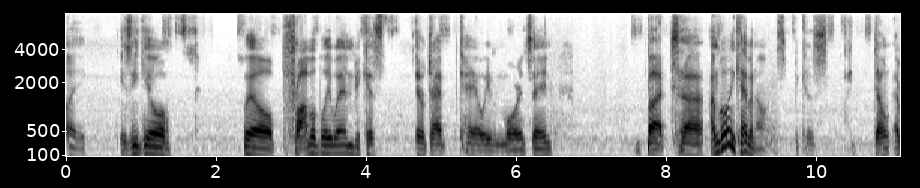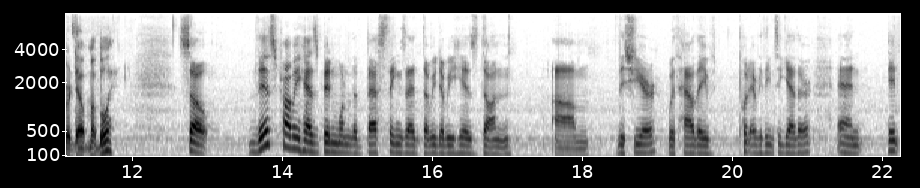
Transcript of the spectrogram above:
like Ezekiel will probably win because it'll drive KO even more insane. But uh, I'm going Kevin Owens because I don't ever doubt my boy. So this probably has been one of the best things that WWE has done um, this year with how they've put everything together, and it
